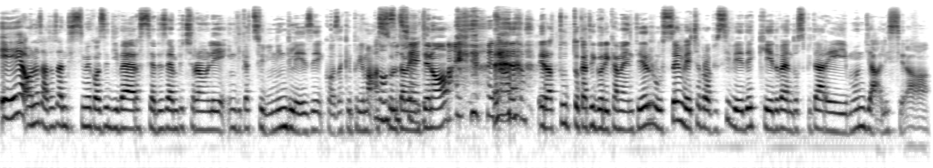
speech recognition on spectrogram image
e ho notato tantissime cose diverse, ad esempio c'erano le indicazioni in inglese, cosa che prima Non assolutamente succede. no. Esatto. Era tutto categoricamente in russo, invece proprio si vede che dovendo ospitare i mondiali si era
